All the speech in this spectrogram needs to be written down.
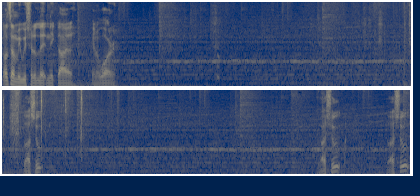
Don't tell me we should have let Nick die in the water. Do I shoot? Do I shoot? Do I shoot?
